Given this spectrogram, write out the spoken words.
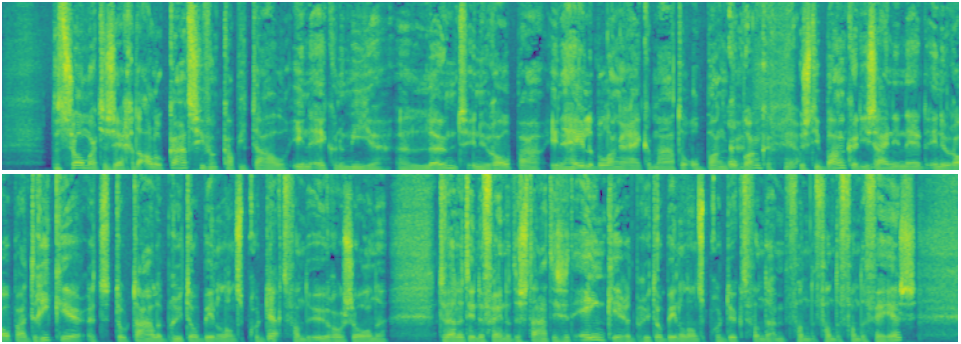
het zomaar te zeggen, de allocatie van kapitaal in economieën... Uh, leunt in Europa in hele belangrijke mate op banken. Op banken, ja. Dus die banken die zijn in, in Europa drie keer het totale bruto binnenlands product van de eurozone. Terwijl het in de Verenigde Staten is het één keer het bruto binnenlands product van de, van de, van de, van de VS.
